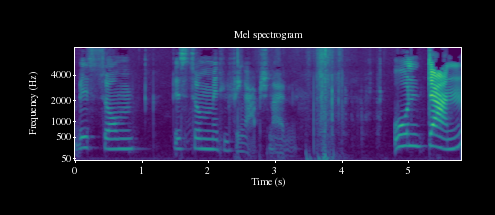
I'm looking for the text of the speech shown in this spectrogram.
Bis zum, bis zum Mittelfinger abschneiden. Und dann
